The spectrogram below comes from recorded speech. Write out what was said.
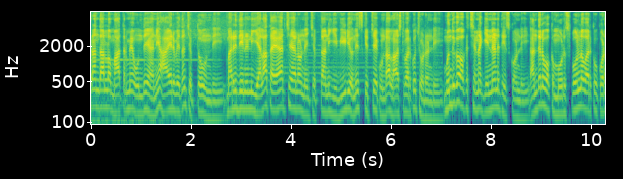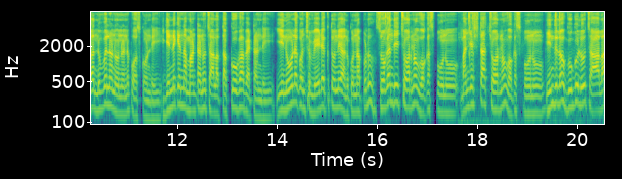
గ్రంథాల్లో మాత్రమే ఉంది అని ఆయుర్వేదం చెప్తూ ఉంది. మరి దీనిని ఎలా తయారు చేయాలో నేను చెప్తాను. ఈ వీడియోని స్కిప్ చేయకుండా లాస్ట్ వరకు చూడండి. ముందుగా ఒక చిన్న గిన్నెని తీసుకోండి. అందులో ఒక మూడు స్పూన్ల వరకు కూడా నువ్వుల నూనెను పోసుకోండి. గిన్నె కింద మంటను చాలా తక్కువగా పెట్టండి. ఈ నూనె కొంచెం వేడెక్కుతుంది అనుకున్నప్పుడు సుగంధి చూర్ణం ఒక స్పూను మంజిష్టా చూర్ణం ఒక స్పూను. ఇందులో గుగులు చాలా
